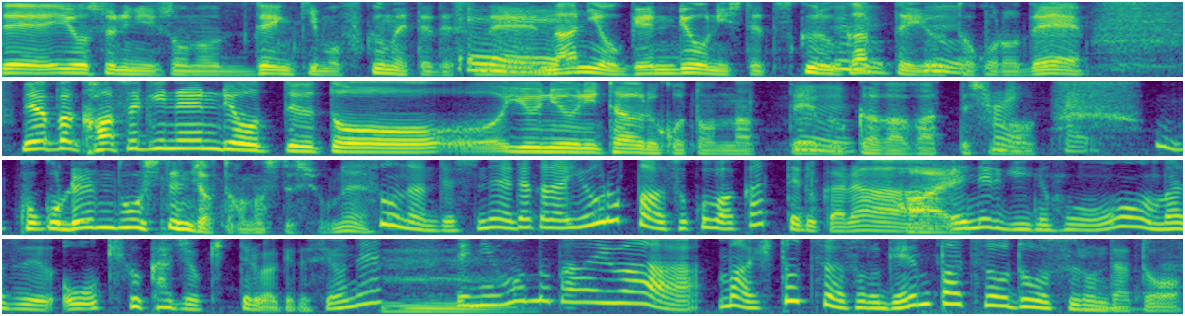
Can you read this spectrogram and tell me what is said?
で要するにその電気も含めてですね、えー、何を原料にして作るかっていうところで、うんうんでやっぱり化石燃料っていうと輸入に頼ることになって物価が上がってしまう、うんはいはい、ここ連動してんじゃって話ですよね。そうなんですね。だからヨーロッパはそこ分かってるから、はい、エネルギーの方をまず大きく舵を切ってるわけですよね。で日本の場合はまあ一つはその原発をどうするんだと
